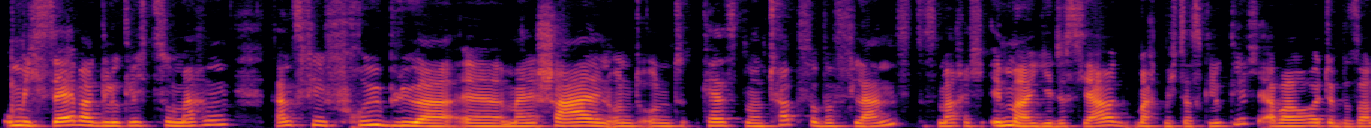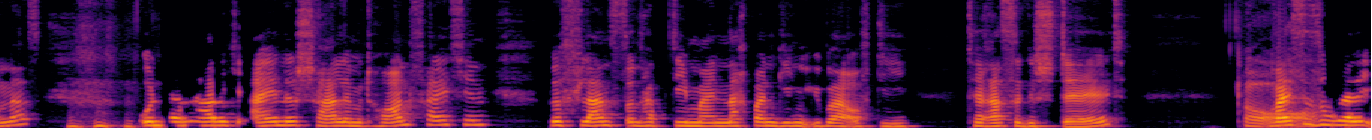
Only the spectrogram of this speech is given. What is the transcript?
um mich selber glücklich zu machen, ganz viel Frühblüher, äh, meine Schalen und und Kästen und Töpfe bepflanzt. Das mache ich immer jedes Jahr, macht mich das glücklich, aber heute besonders. Und dann habe ich eine Schale mit Hornfeilchen bepflanzt und habe die meinen Nachbarn gegenüber auf die Terrasse gestellt. Weißt du, Oh. so, weil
